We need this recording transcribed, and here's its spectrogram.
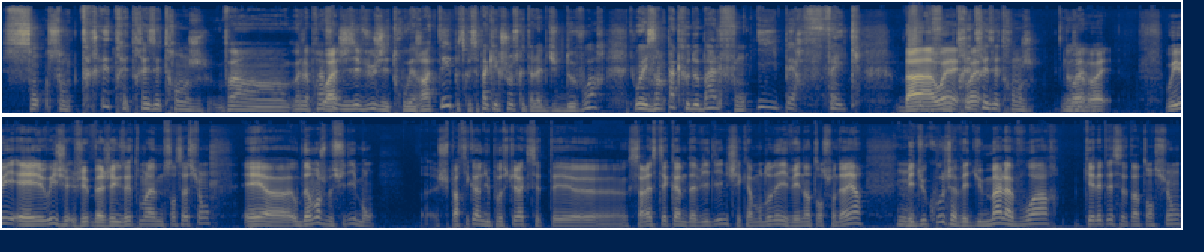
sont, sont très très très étranges. Enfin, la première fois que je les ai vus, j'ai trouvé raté parce que c'est pas quelque chose que tu as l'habitude de voir. Tu vois, les impacts de balles font hyper fake. Bah ouais, très ouais. très étranges. Ouais, ouais. Oui, oui, et oui, j'ai bah, exactement la même sensation. Et euh, au bout d'un moment, je me suis dit, bon, je suis parti quand même du postulat que c'était, euh, ça restait quand même David Lynch et qu'à un moment donné, il y avait une intention derrière. Hmm. Mais du coup, j'avais du mal à voir quelle était cette intention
